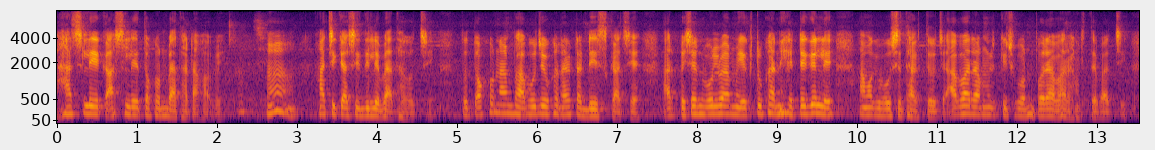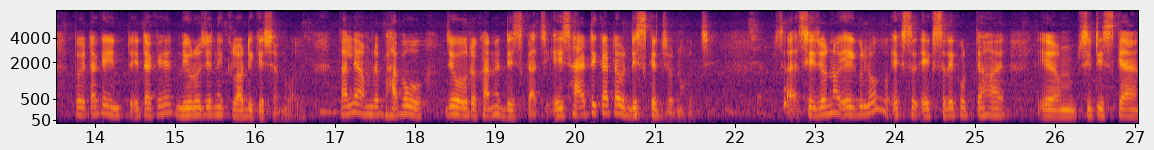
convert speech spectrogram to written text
হাসলে কাশলে তখন ব্যথাটা হবে। আচ্ছা। হ্যাঁ। হাঁচি কাশি দিলে ব্যথা হচ্ছে। তো তখন আমি ভাবো যে ওখানে একটা ডিস্ক আছে। আর পেশেন্ট বলবে আমি একটুখানি হেঁটে গেলে আমাকে বসে থাকতে হচ্ছে। আবার আমি কিছুক্ষণ পরে আবার হাঁটতে পারছি। তো এটাকে এটাকে নিউরোজেনিক ক্লডিকেশন বলে। তাহলে আমরা ভাবো যে ওর ওখানে ডিস্ক আছে। এই সায়াটিকাটা ওই ডিস্কের জন্য হচ্ছে। আচ্ছা। সেই জন্য এইগুলো এক্স এক্স রে করতে হয় সিটি স্ক্যান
